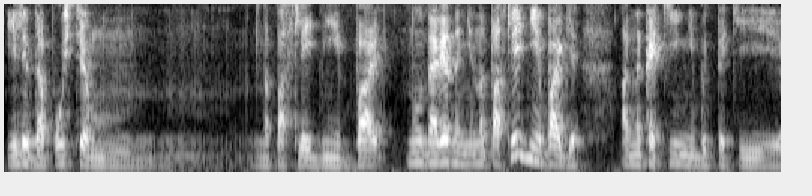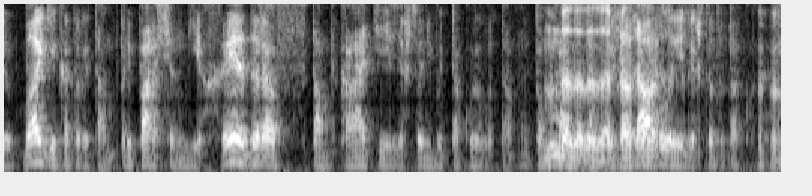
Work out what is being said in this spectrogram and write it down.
или, допустим, на последние баги, ну, наверное, не на последние баги, а на какие-нибудь такие баги, которые там при парсинге хедеров, там кати или что-нибудь такое вот там, у ну, да, да, да, да. даблы или что-то такое. Uh-huh.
